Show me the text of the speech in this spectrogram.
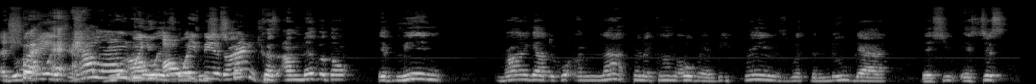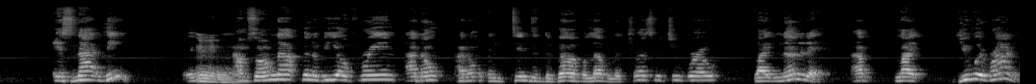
a You- But how long will you always be a stranger? Because I'm never going. to If me and Ronnie got divorced, I'm not gonna come over and be friends with the new guy that she. It's just, it's not me. And Mm. I'm so I'm not gonna be your friend. I don't. I don't intend to develop a level of trust with you, bro. Like none of that. I like you with Ronnie.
